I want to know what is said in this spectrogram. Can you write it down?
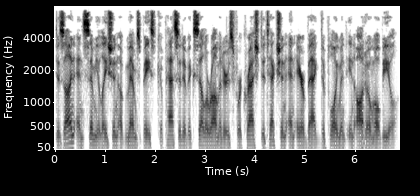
Design and simulation of MEMS-based capacitive accelerometers for crash detection and airbag deployment in automobile.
